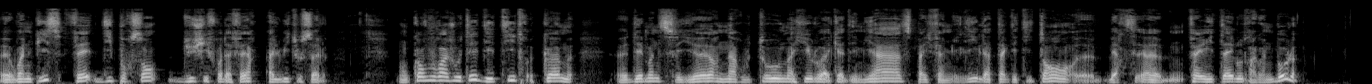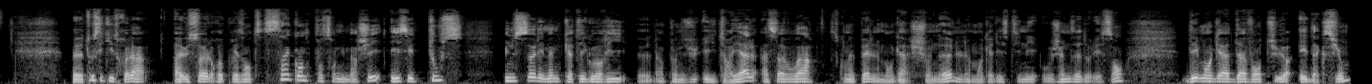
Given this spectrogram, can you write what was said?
Euh, One Piece fait 10% du chiffre d'affaires à lui tout seul. Donc quand vous rajoutez des titres comme euh, Demon Slayer, Naruto, My Hero Academia, Spy Family, L'attaque des Titans, euh, euh, Fairy Tail ou Dragon Ball, tous ces titres-là à eux seuls représentent 50% du marché et c'est tous une seule et même catégorie euh, d'un point de vue éditorial, à savoir ce qu'on appelle le manga shonen, le manga destiné aux jeunes adolescents, des mangas d'aventure et d'action.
